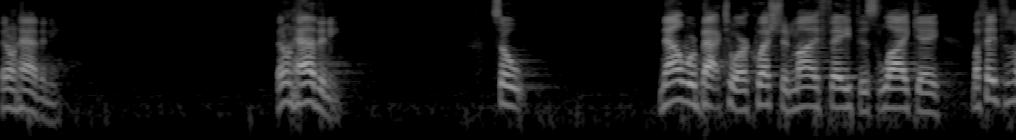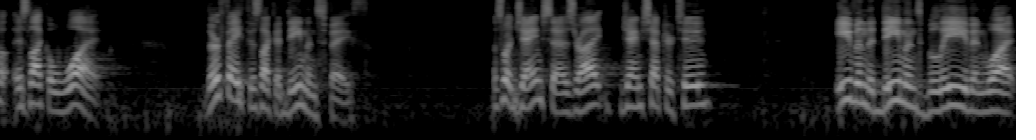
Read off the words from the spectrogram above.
They don't have any. They don't have any. So now we're back to our question. My faith is like a my faith is like a what? Their faith is like a demon's faith. That's what James says, right? James chapter 2. Even the demons believe in what?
